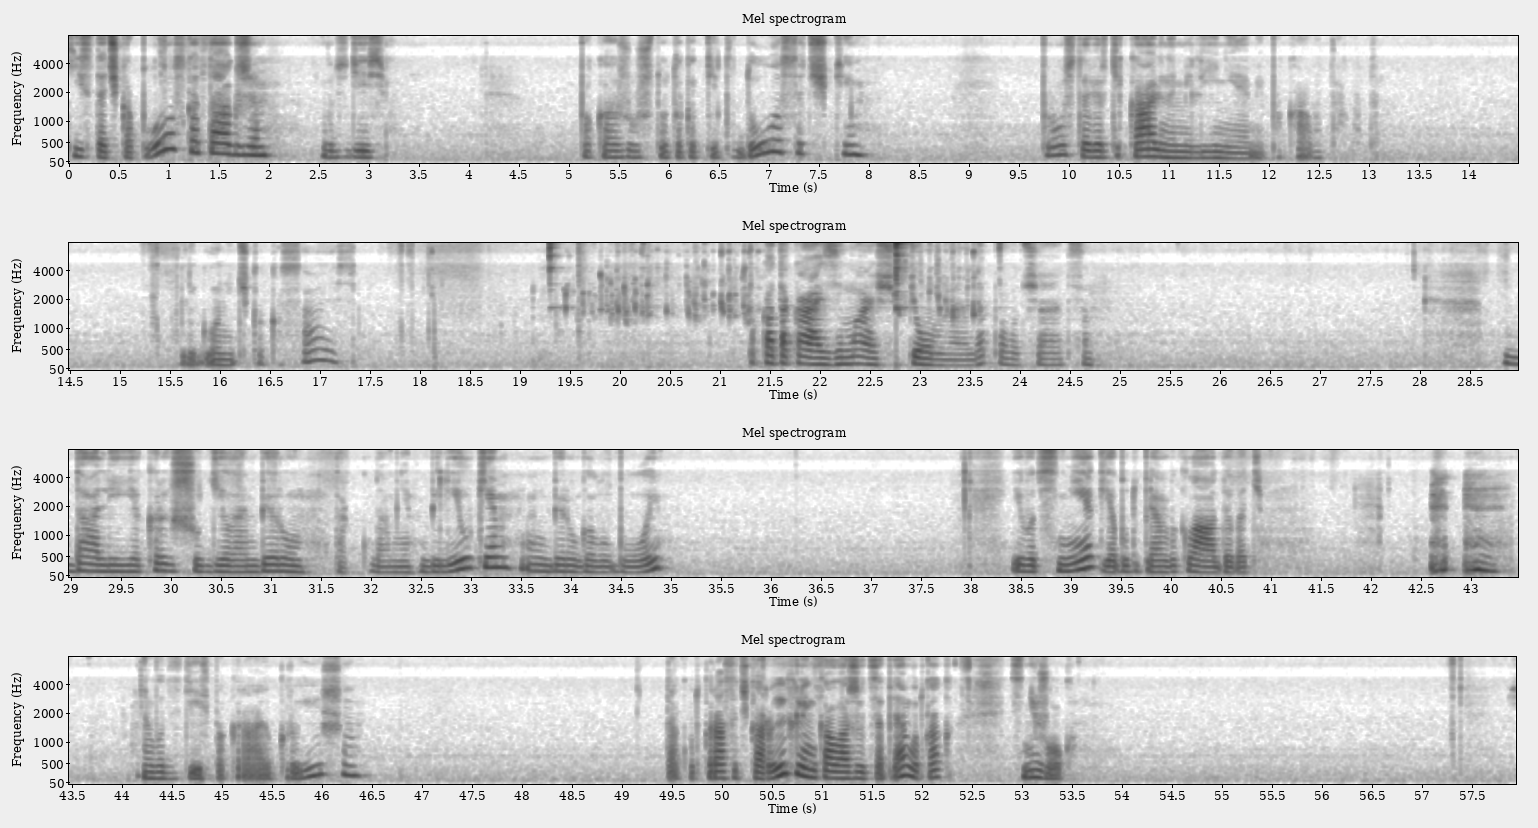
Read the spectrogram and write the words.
Кисточка плоско также. Вот здесь покажу что-то, какие-то досочки. Просто вертикальными линиями пока вот так вот. Легонечко касаясь. Пока такая зима еще темная, да, получается. Далее крышу делаем. Беру, так, куда мне белилки. Беру голубой. И вот снег я буду прям выкладывать вот здесь по краю крыши. Так вот красочка рыхленько ложится, прям вот как снежок.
